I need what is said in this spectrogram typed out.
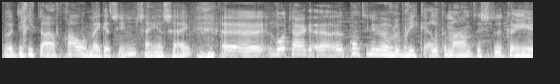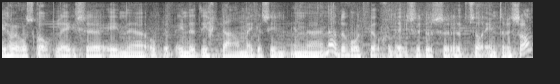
het digitaal vrouwenmagazine, Zij en Zij... Mhm. eh, wordt daar eh, continu een rubriek. Elke maand dus, eh, kun je je horoscoop lezen in, eh, op de, in het digitaal magazine. En, eh, nou, er wordt veel gelezen, dus eh, het is wel interessant.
